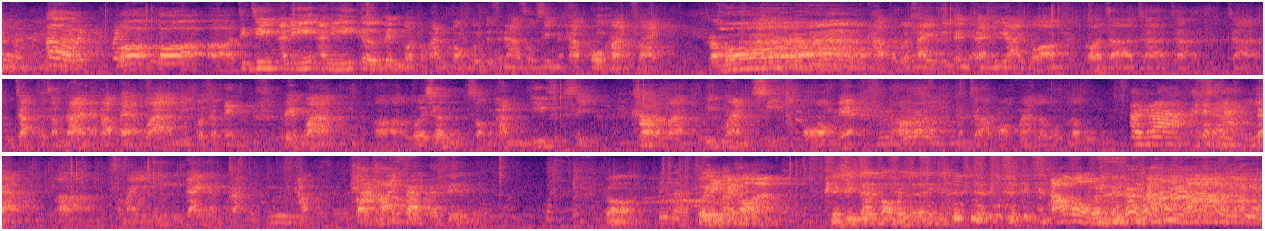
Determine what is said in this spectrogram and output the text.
เออเป็นก็ก็เอ่อจริง ๆ อันนี้อันนี้เกิดเป็นบทประพันธ์ของคุณกฤษณาโสสินนะครับโอมานไฟโอ้โหครับถ้าเกิดใครที่เป็นแฟนนิยายก็ก็จะจะจะจะรู้จักจะจำได้นะครับ แต่ว่าอันนี้ก็จะเป็นเรียกว่าเอ่อเวอร์ชัน2024ค่ะว่าวิมานสีทองเนี่ยเอ่อมันจะออกมาแล้วแล้ว อาราขนาดไหน แบบเอ่อ สมัยนี้ได้อย่างไรครับตอนถ่ายแซบไหมฟิล์มก็ก็ติเห็นดไม่พอนะเดี๋ยวคิดหน้าต่อไปเลยครับผมอีกแล้วนะ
